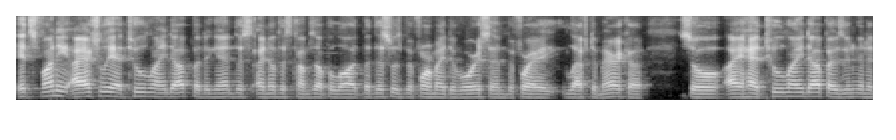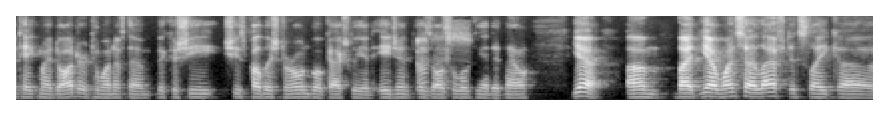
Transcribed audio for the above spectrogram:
It's funny. I actually had two lined up, but again, this I know this comes up a lot, but this was before my divorce and before I left America. So I had two lined up. I was even going to take my daughter to one of them because she she's published her own book. Actually, an agent Oh, is also looking at it now. Yeah. Um. But yeah, once I left, it's like uh,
